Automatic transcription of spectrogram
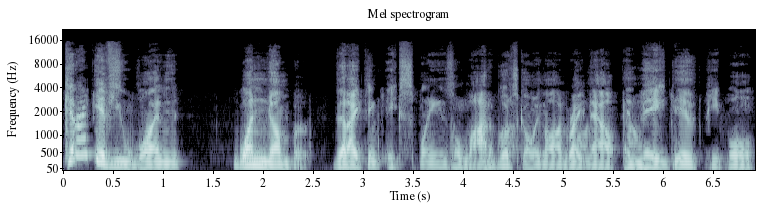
Can I give you one one number that I think explains a lot of what's going on right now and may give people,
